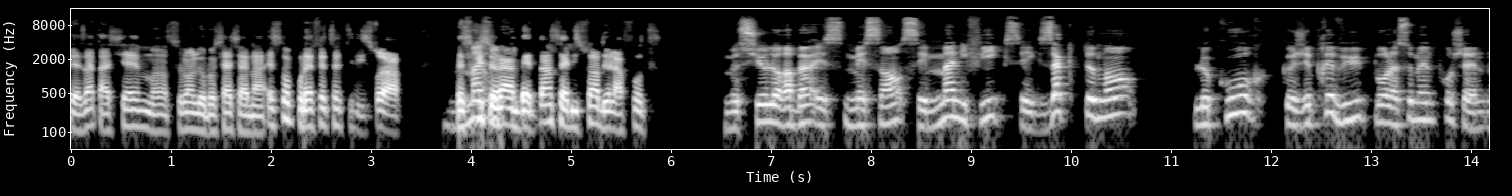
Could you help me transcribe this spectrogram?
des Hachem selon le Rosh Est-ce qu'on pourrait faire cette histoire Ce qui serait embêtant, c'est l'histoire de la faute. Monsieur le rabbin Messan, c'est magnifique, c'est exactement le cours que j'ai prévu pour la semaine prochaine.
